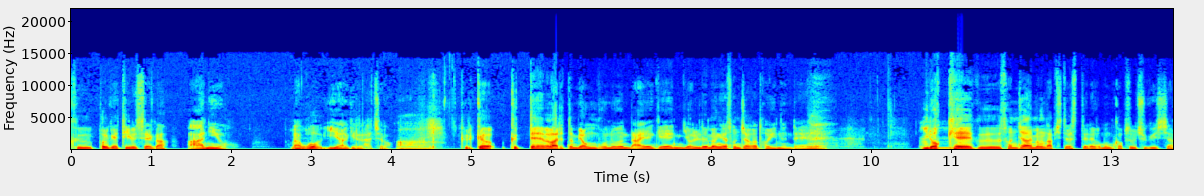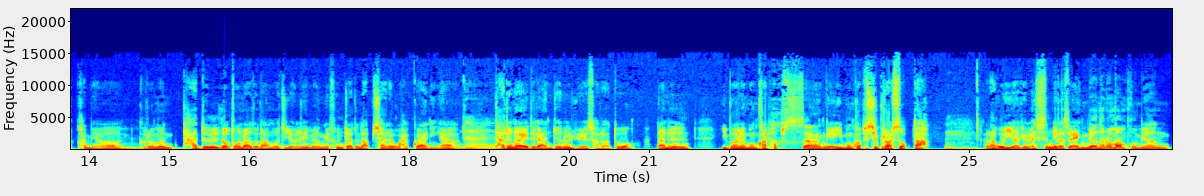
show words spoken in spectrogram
그 폴게티 1세가 아니요. 라고 이야기를 하죠. 아, 그러니까 그때 말했던 명분은 나에겐 14명의 손자가 더 있는데 이렇게 그 손자 한 명 납치됐을 때 내가 몸값을 주기 시작하면 그러면 다들 너도 나도 나머지 14명의 손자도 납치하려고 할 거 아니냐. 네. 다른 아이들의 안전을 위해서라도 나는 이번에 몸값 협상에 이 몸값을 지불할 수 없다. 네. 라고 이야기를 했습니다. 그래서 액면으로만 보면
